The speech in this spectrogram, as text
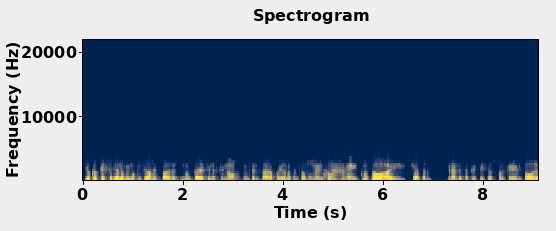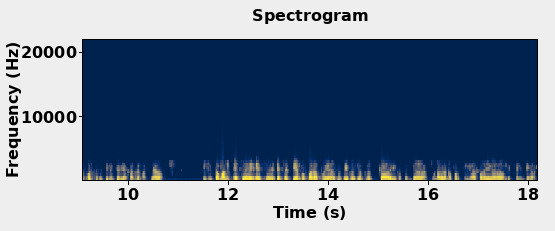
Yo creo que sería lo mismo que hicieron mis padres, nunca decirles que no, intentar apoyarlos en todo momento, Ajá. e incluso hay que hacer grandes sacrificios porque en todo deporte se tiene que viajar demasiado y si toman ese ese ese tiempo para apoyar a sus hijos, yo creo que cada hijo tendrá una gran oportunidad para llegar a donde quieren llegar.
